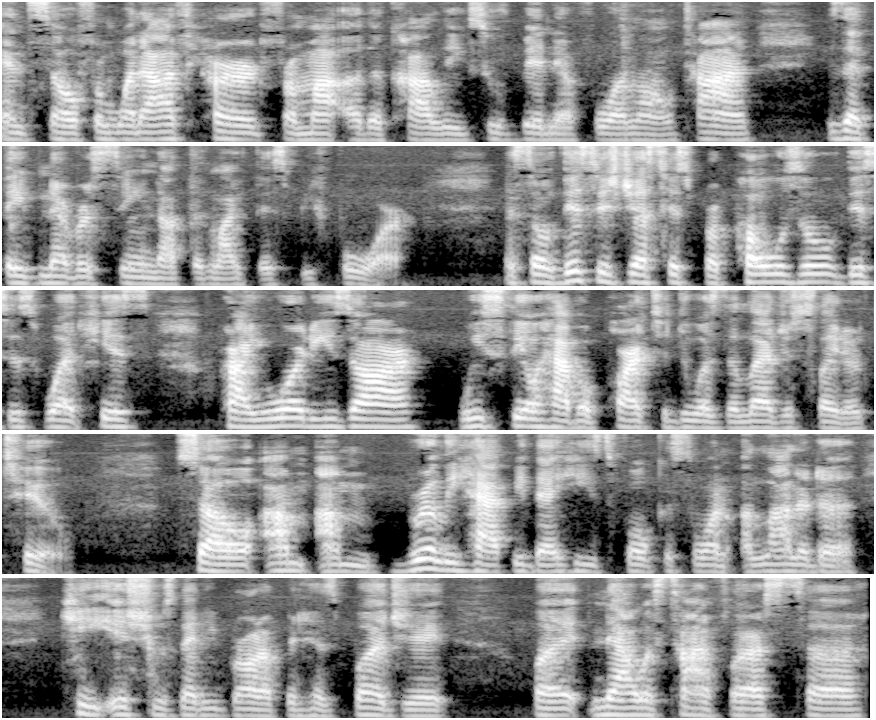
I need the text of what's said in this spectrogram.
And so, from what I've heard from my other colleagues who've been there for a long time, is that they've never seen nothing like this before. And so, this is just his proposal. This is what his priorities are. We still have a part to do as the legislator, too. So, I'm, I'm really happy that he's focused on a lot of the key issues that he brought up in his budget. But now it's time for us to,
